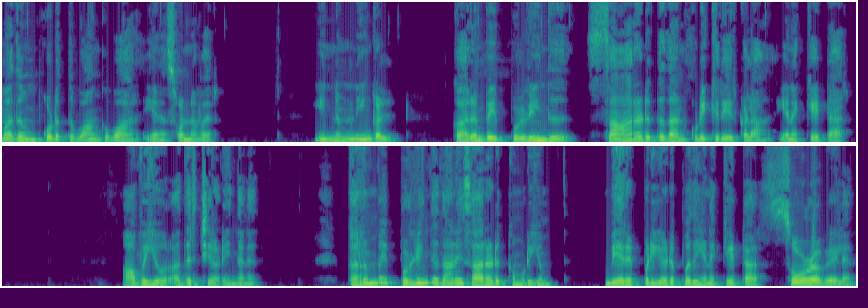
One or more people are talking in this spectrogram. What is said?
மதுவும் கொடுத்து வாங்குவார் என சொன்னவர். இன்னும் நீங்கள் கரும்பை பிழிந்து சாரெடுத்துதான் குடிக்கிறீர்களா? எனக் கேட்டார். அவையோர் அதிர்ச்சி அடைந்தனர். கரும்பை பிழிந்துதானே சாரெடுக்க முடியும்? வேறெப்படி எடுப்பது? எனக் கேட்டார் சோழவேளன்.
